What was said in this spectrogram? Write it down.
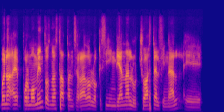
bueno, eh, por momentos no está tan cerrado. Lo que sí, Indiana luchó hasta el final. Eh,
